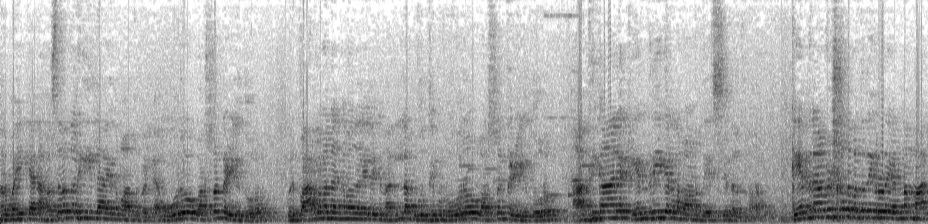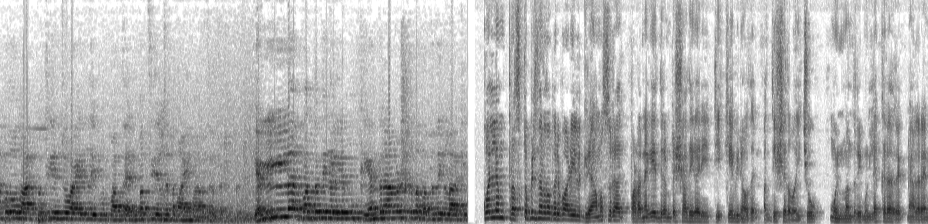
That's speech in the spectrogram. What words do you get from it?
നിർവഹിക്കാൻ അവസരം നൽകിയില്ല എന്ന് മാത്രമല്ല ഓരോ വർഷം കഴിയുന്തോറും ഒരു പാർലമെന്റ് അംഗമെന്ന നിലയിലേക്ക് നല്ല ബോധ്യമുണ്ട്. ഓരോ വർഷം കഴിയുന്തോറും അധികാര കേന്ദ്രീകരണമാണ് ദേശീയ തലത്തിൽ നടക്കുന്നത്. കേന്ദ്രാവിഷ്കൃത പദ്ധതികളുടെ എണ്ണം നാൽപ്പതോ നാൽപ്പത്തിയഞ്ചോ ആയിരുന്നു ഇപ്പോൾ പത്ത് എൺപത്തിയഞ്ചെണ്ണമായി മാറി തീർന്നിട്ടുണ്ട്. എല്ലാ പദ്ധതികളിലും കേന്ദ്രാവിഷ്കൃത പദ്ധതികളാക്കി കൊല്ലം പ്രസ് ക്ലബിൽ നടന്ന പരിപാടിയിൽ ഗ്രാമസ്വരാജ് പഠനകേന്ദ്രം രക്ഷാധികാരി ടി കെ വിനോദൻ അധ്യക്ഷത വഹിച്ചു. മുൻമന്ത്രി മുല്ലക്കര രത്നാകരൻ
